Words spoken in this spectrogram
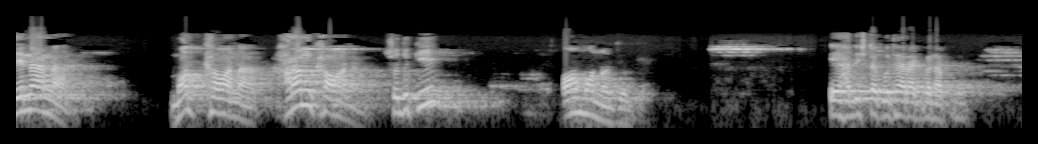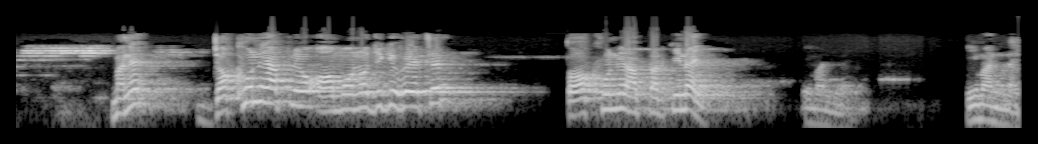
জেনা না, মদ খাওয়া না, হারাম খাওয়া না, শুধু কি? অমনোযোগী। এই হাদিসটা কোথায় রাখবেন আপনি? মানে যখনই আপনি অমনোযোগী হয়েছেন তখনই আপনার কি নাই? ইমান নাই। ইমান নাই।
